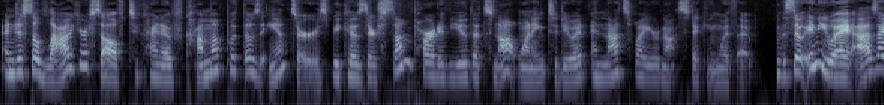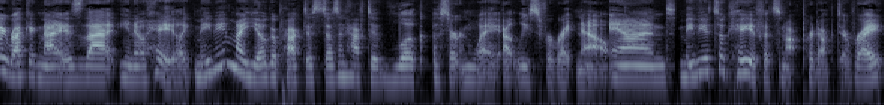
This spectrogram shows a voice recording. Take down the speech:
And just allow yourself to kind of come up with those answers because there's some part of you that's not wanting to do it. And that's why you're not sticking with it. So, anyway, as I recognize that, you know, hey, like maybe my yoga practice doesn't have to look a certain way, at least for right now. And maybe it's okay if it's not productive, right?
